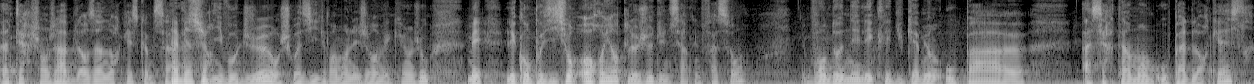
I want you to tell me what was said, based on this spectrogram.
interchangeables dans un orchestre comme ça. Ouais, bien à ce niveau de jeu, on choisit vraiment les gens avec qui on joue, mais les compositions orientent le jeu d'une certaine façon, vont donner les clés du camion ou pas euh, à certains membres ou pas de l'orchestre,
